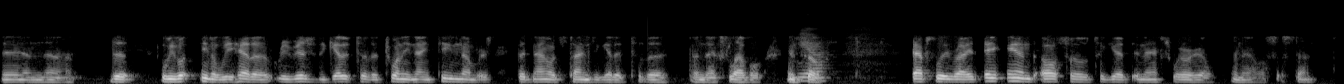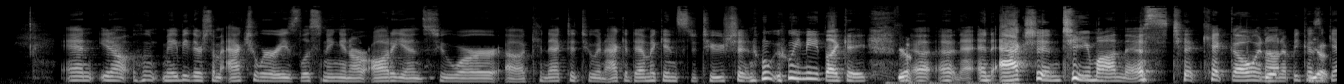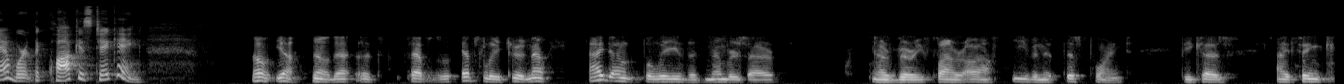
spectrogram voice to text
and uh, the we you know we had a revision to get it to the 2019 numbers, but now it's time to get it to the, the next level. And yeah. so, absolutely right, and also to get an actuarial analysis done. And you know, who, maybe there's some actuaries listening in our audience who are uh, connected to an academic institution. we need like a uh, an, an, action team on this to get going on it because again, we're the clock is ticking. Oh yeah, no, that, that's absolutely, absolutely true. Now, I don't believe that numbers are are very far off even at this point, because I think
